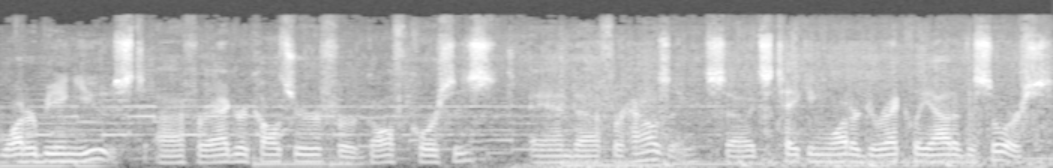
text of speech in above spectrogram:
water being used uh, for agriculture, for golf courses, and uh, for housing. So it's taking water directly out of the source.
